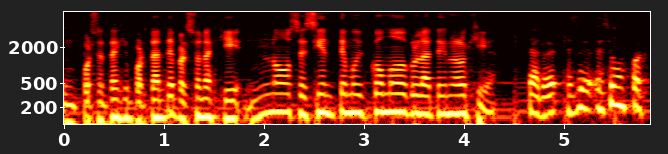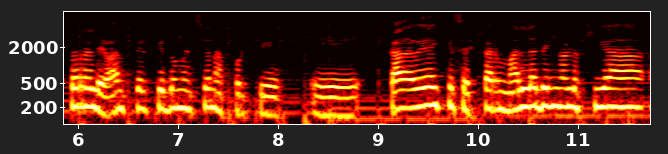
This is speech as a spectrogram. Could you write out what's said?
un porcentaje importante de personas que no se siente muy cómodo con la tecnología. Claro, ese, es un factor relevante el que tú mencionas porque eh, cada vez hay que acercar más la tecnología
